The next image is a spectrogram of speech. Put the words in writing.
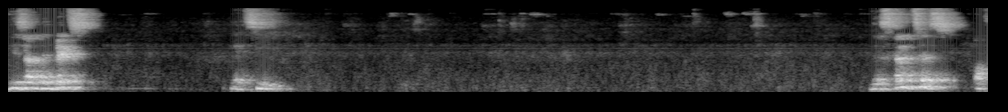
These are the beds. Let's see. The sculptures of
